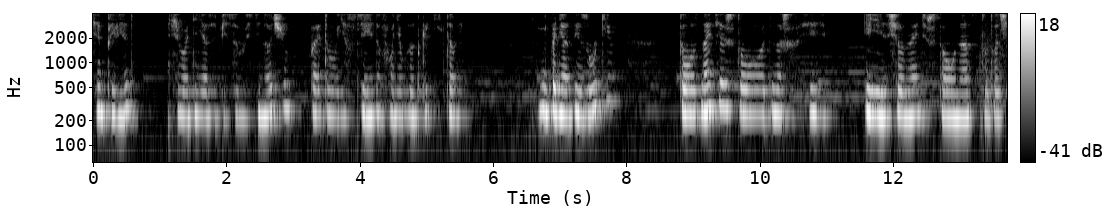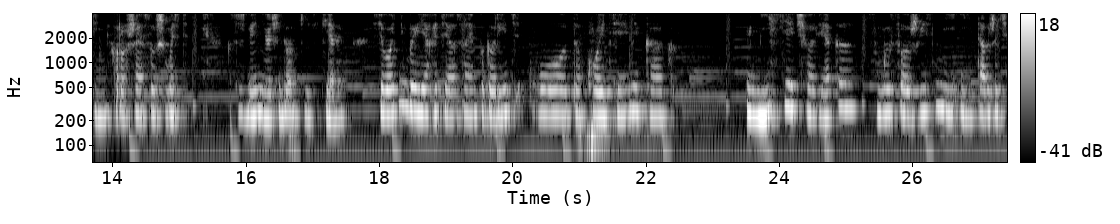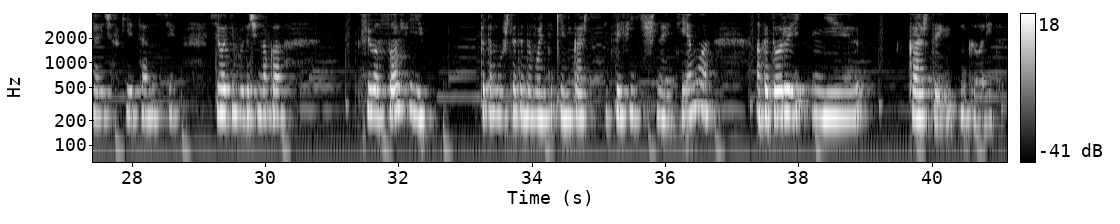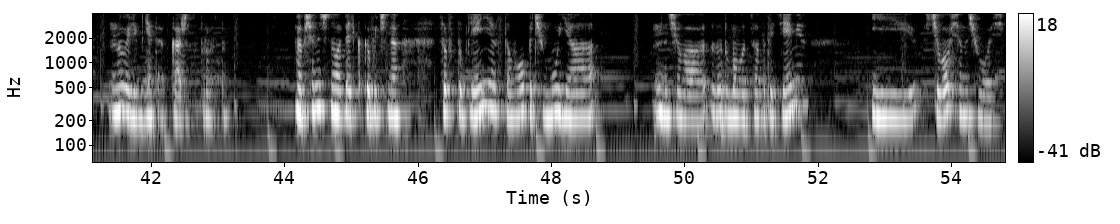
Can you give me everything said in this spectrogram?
Всем привет! Сегодня я записываюсь не ночью, поэтому если на фоне будут какие-то непонятные звуки, то знайте, что это наши соседи. И еще знаете, что у нас тут очень хорошая слышимость. К сожалению, очень тонкие стены. Сегодня бы я хотела с вами поговорить о такой теме, как миссия человека, смысл жизни и также человеческие ценности. Сегодня будет очень много философии, потому что это довольно-таки, мне кажется, специфичная тема, о которой не каждый говорит. Ну или мне так кажется просто. Вообще начну опять, как обычно, со вступления, с того, почему я начала задумываться об этой теме и с чего все началось.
